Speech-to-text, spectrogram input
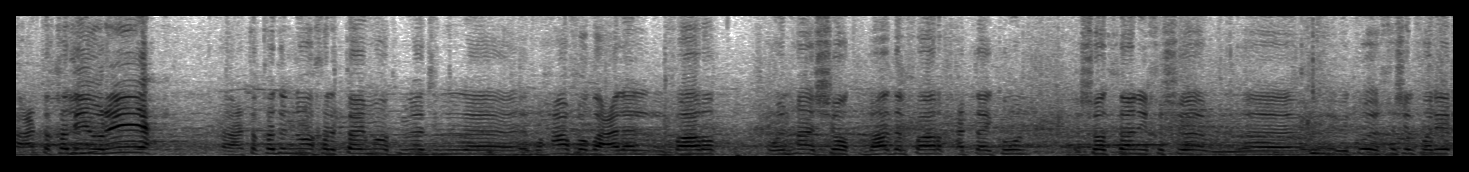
أعتقد ليريح. أعتقد إنه اخذ ال time out من أجل آه، المحافظة على الفارق وإنهاء الشوط بهذا الفارق حتى يكون الشوط الثاني يخش آه، يخش الفريق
